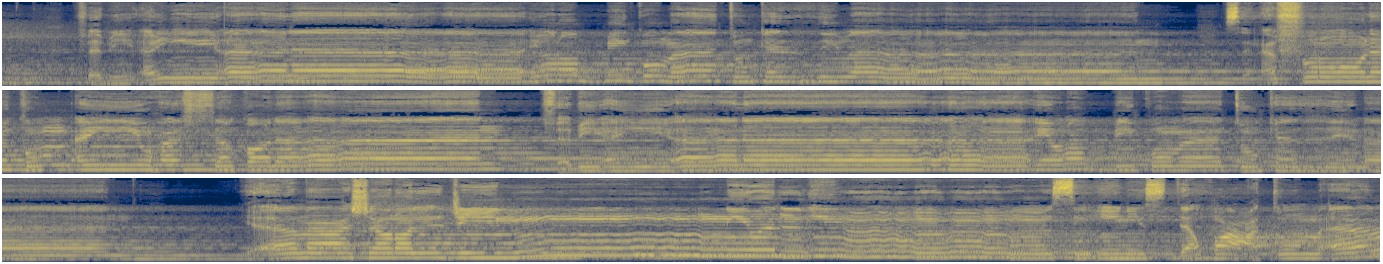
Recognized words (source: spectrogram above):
فبأي آلاء ربكما تكذبان؟ سنفرغ لكم أيها الثقلان. فبأي آلاء ربكما تكذبان؟ يا معشر الجن إن استطعتم أن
